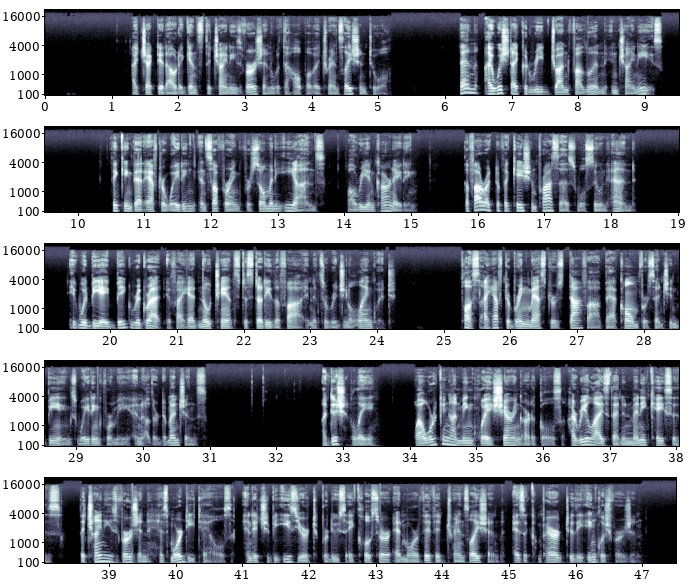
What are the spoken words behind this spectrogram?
I checked it out against the Chinese version with the help of a translation tool. Then I wished I could read Zhuan Falun in Chinese, thinking that after waiting and suffering for so many eons while reincarnating, the Fa rectification process will soon end. It would be a big regret if I had no chance to study the Fa in its original language. Plus, I have to bring Master's Dafa back home for sentient beings waiting for me in other dimensions. Additionally, while working on Minghui sharing articles, I realized that in many cases, the Chinese version has more details and it should be easier to produce a closer and more vivid translation as compared to the English version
